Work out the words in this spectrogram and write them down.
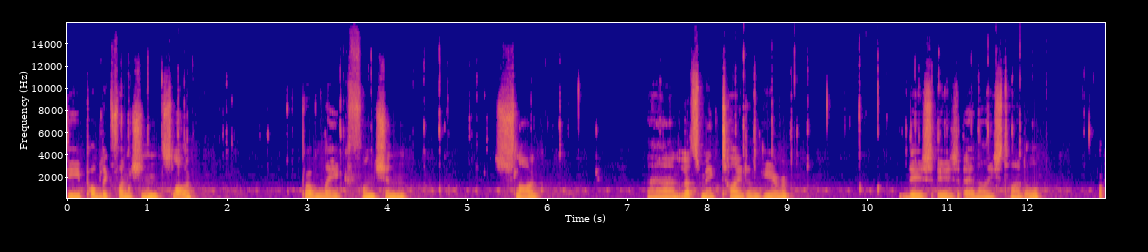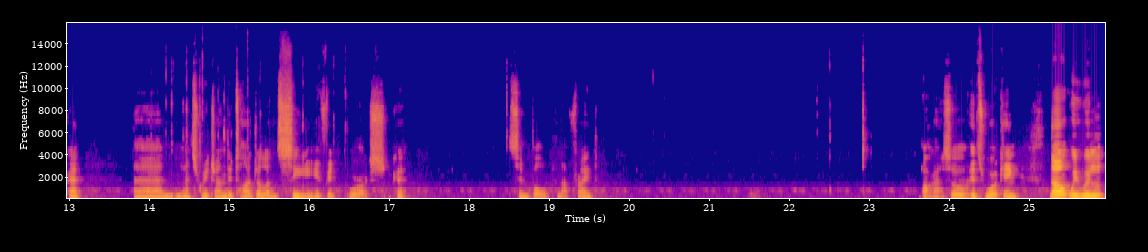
the public function slug public function slug and let's make title here. This is a nice title. Okay? And let's return the title and see if it works. Okay? Simple enough right okay so it's working. Now we will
